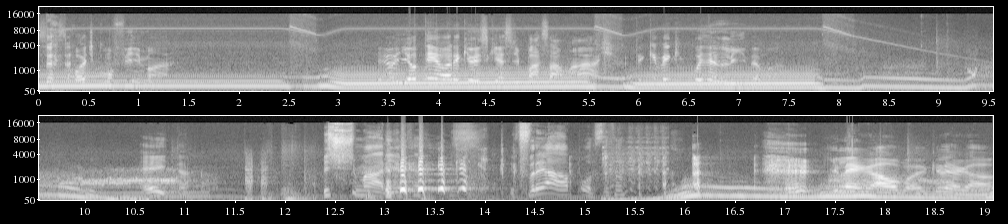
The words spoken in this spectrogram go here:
Vocês podem confirmar. Eu, e eu tenho hora que eu esqueço de passar a marcha. Tem que ver que coisa linda, mano. Eita. Vixe Maria. Tem que frear, pô. Que legal, mano. Que legal.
